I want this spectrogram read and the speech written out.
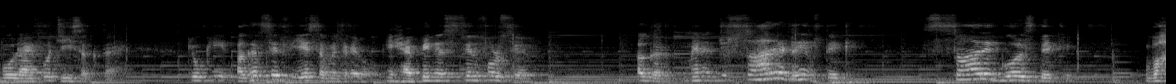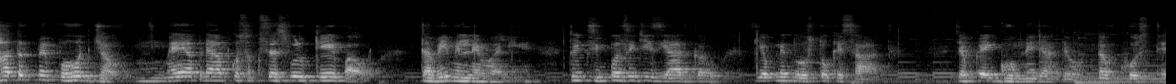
वो लाइफ को जी सकता है। क्योंकि अगर सिर्फ़ ये समझ रहे हो कि हैप्पीनेस सिर्फ़ और सिर्फ़ अगर मैंने जो सारे ड्रीम्स देखे, सारे गोल्स देखे, वहाँ तक मैं पहुँच जाऊँ, मैं अपने आप को सक्सेसफुल के पाऊँ, तभी मिलने वाली है। तो एक सिंपल सी चीज़ याद करो कि अपने दोस्तों के साथ जब कहीं घूमने जाते हो, तब खुश थे।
